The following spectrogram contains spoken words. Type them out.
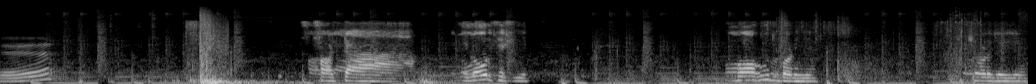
ए? फटा एक और फेंकिए बहुत बढ़िया। चढ़ जाइए।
